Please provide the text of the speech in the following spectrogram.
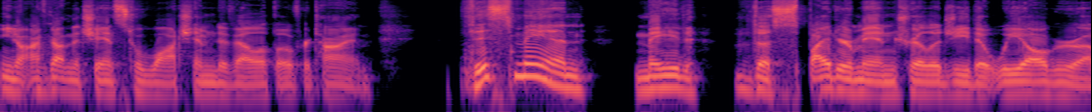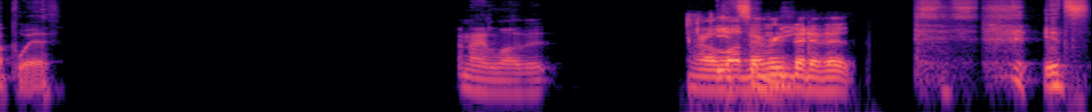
you know, I've gotten the chance to watch him develop over time. This man made the Spider-Man trilogy that we all grew up with. And I love it. I love It's every amazing. bit of it. it's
